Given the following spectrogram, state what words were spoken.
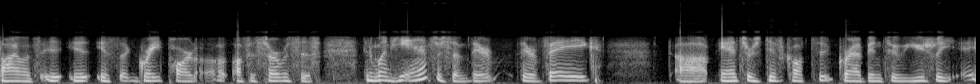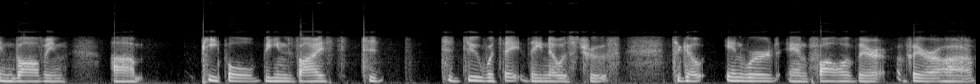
silence is, is, a great part of, of, his services. And when he answers them, they're, they're vague, uh, answers difficult to grab into, usually involving um, people being advised to do what they, they know is truth, to go inward and follow their their uh,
